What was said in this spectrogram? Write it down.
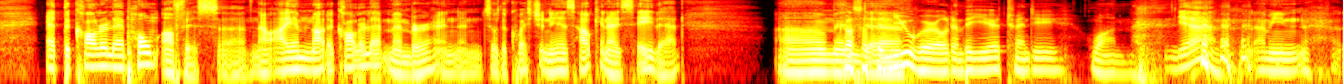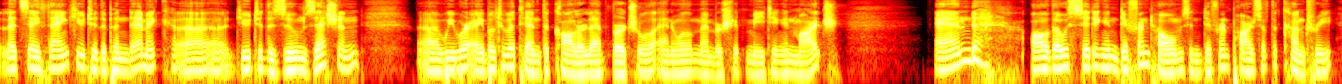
at the Caller Lab home office. Uh, now, I am not a Caller Lab member, and, and so the question is, how can I say that? Um, because and, of the uh, new world in the year 21. yeah, I mean, let's say thank you to the pandemic. Uh, due to the Zoom session, uh, we were able to attend the Caller Lab virtual annual membership meeting in March. And although sitting in different homes in different parts of the country,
